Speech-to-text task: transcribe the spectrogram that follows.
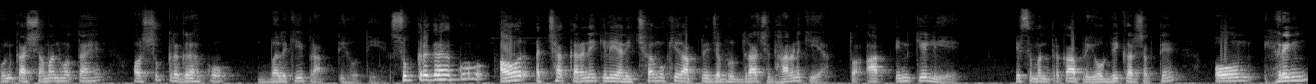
उनका शमन होता है और शुक्र ग्रह को बल की प्राप्ति होती है। शुक्र ग्रह को और अच्छा करने के लिए यानी छह मुखी आपने जब रुद्राक्ष धारण किया तो आप इनके लिए इस मंत्र का प्रयोग भी कर सकते हैं। ओम ह्रिंग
